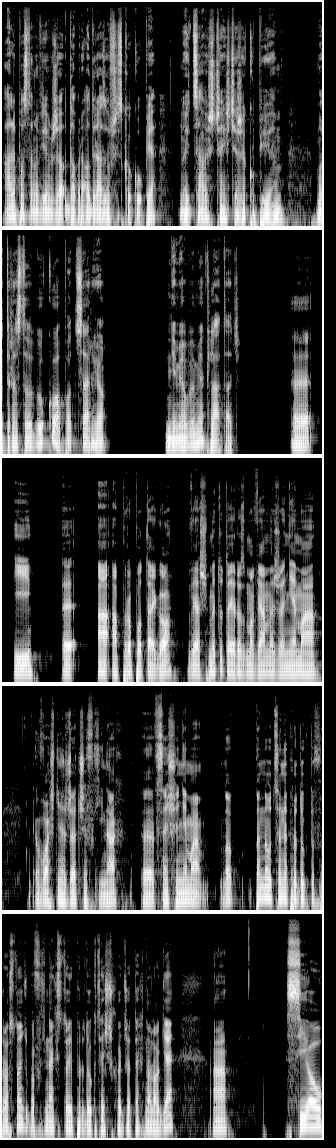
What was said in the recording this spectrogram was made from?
Ale postanowiłem, że dobra, od razu wszystko kupię. No i całe szczęście, że kupiłem, bo teraz to by był kłopot, serio. Nie miałbym jak latać. Y, I y, a, a propos tego, wiesz, my tutaj rozmawiamy, że nie ma właśnie rzeczy w Chinach. y, W sensie nie ma, no, będą ceny produktów rosnąć, bo w Chinach stoi produkcja, jeśli chodzi o technologię, a CEO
